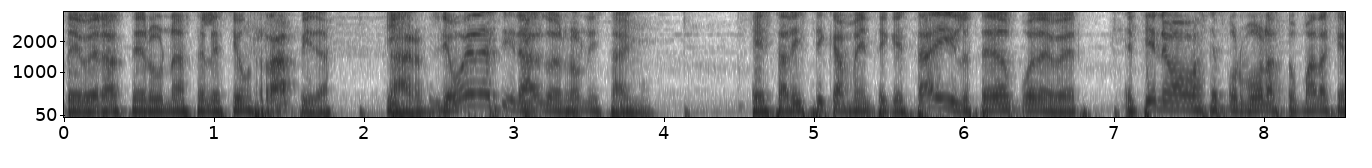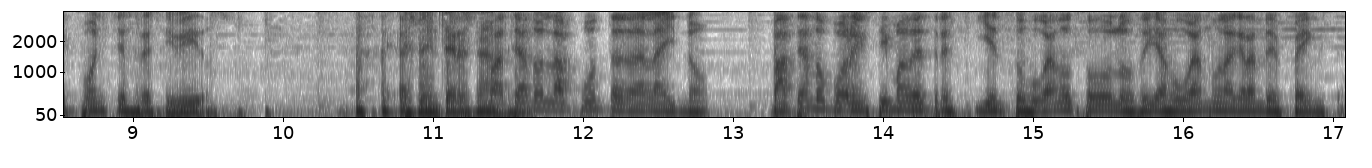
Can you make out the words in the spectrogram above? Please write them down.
deberá ser una selección rápida. Y le voy a decir algo de Ronnie Simon. Estadísticamente, que está ahí, usted lo puede ver. Él tiene más base por bolas tomadas que ponches recibidos. Eso es interesante. Bateando en la punta de la y no. Bateando por encima de 300, jugando todos los días, jugando una gran defensa.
